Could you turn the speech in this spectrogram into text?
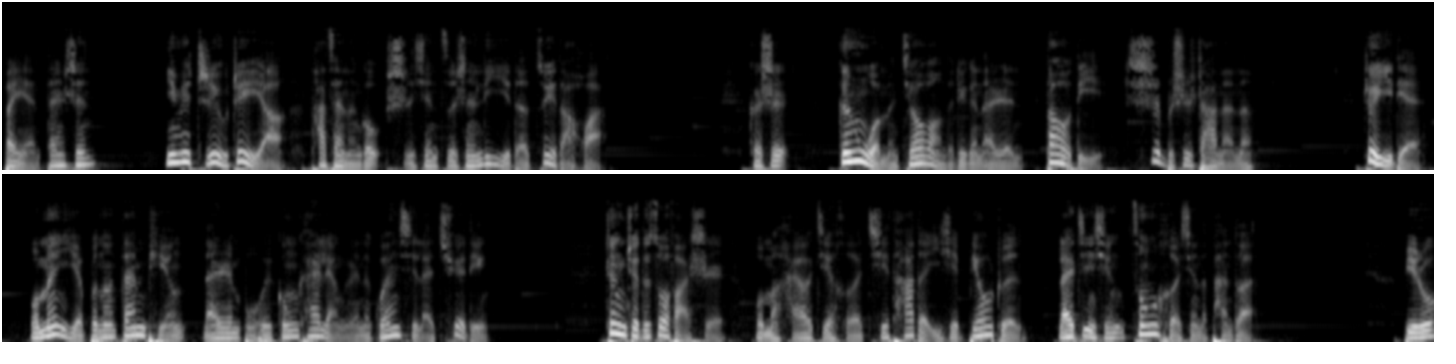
扮演单身，因为只有这样，他才能够实现自身利益的最大化。可是，跟我们交往的这个男人到底是不是渣男呢？这一点，我们也不能单凭男人不会公开两个人的关系来确定。正确的做法是，我们还要结合其他的一些标准来进行综合性的判断。比如，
